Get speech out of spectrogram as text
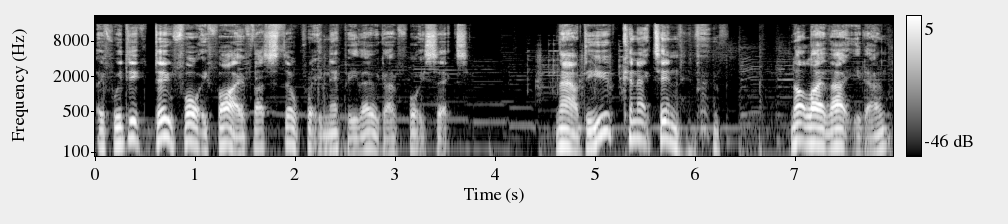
If we do 45, that's still pretty nippy. There we go, 46. Now, do you connect in? Not like that, you don't.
